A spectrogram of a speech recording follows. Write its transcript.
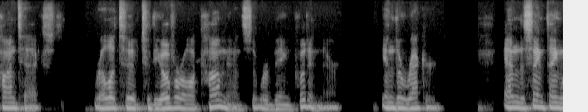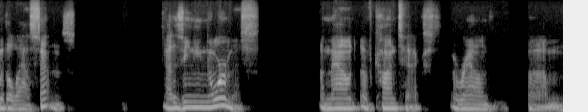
context relative to the overall comments that were being put in there in the record. And the same thing with the last sentence. That is an enormous amount of context around um,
